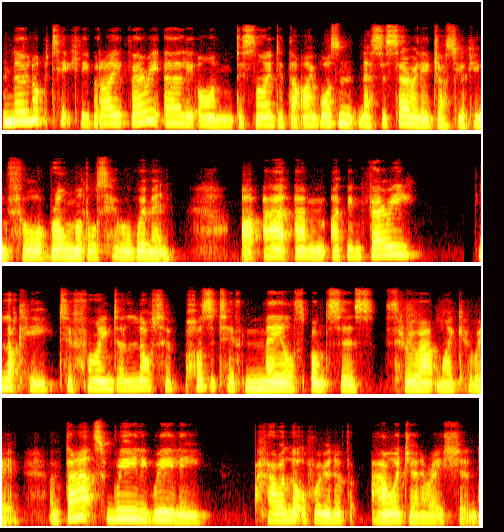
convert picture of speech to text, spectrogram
no, not particularly, but I very early on decided that I wasn't necessarily just looking for role models who were women. I, I, um, I've been very lucky to find a lot of positive male sponsors throughout my career. And that's really, really how a lot of women of our generation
